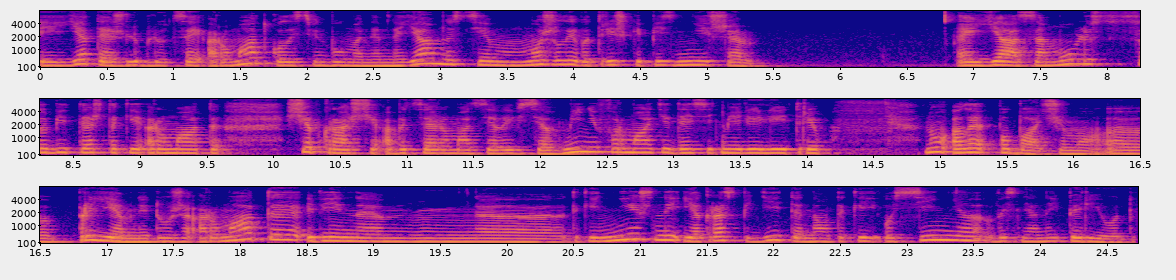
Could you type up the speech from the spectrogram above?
І я теж люблю цей аромат, колись він був у мене в наявності. Можливо, трішки пізніше я замовлю собі теж такий аромат. Ще б краще, аби цей аромат з'явився в міні-форматі 10 мл. Ну, але побачимо. Е, Приємний дуже аромат, він ем, е, такий ніжний і якраз підійде на такий осінньо-весняний період.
